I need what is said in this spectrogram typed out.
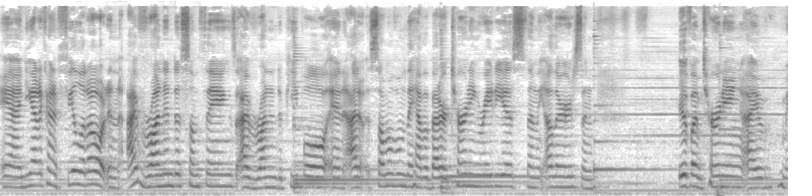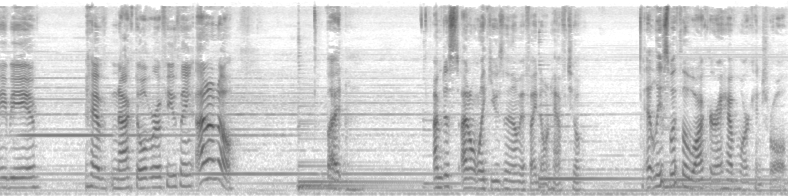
And you got to kind of feel it out. And I've run into some things. I've run into people, and I some of them they have a better turning radius than the others. And if I'm turning, I maybe have knocked over a few things. I don't know, but I'm just I don't like using them if I don't have to. At least with the walker, I have more control.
